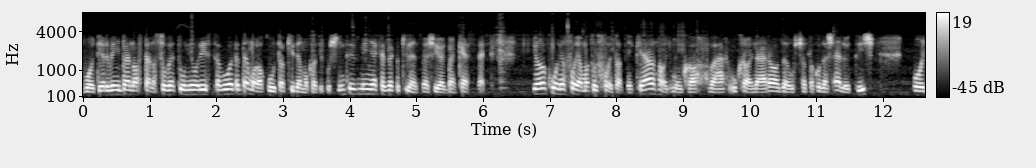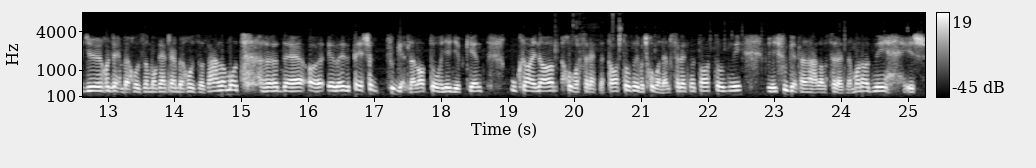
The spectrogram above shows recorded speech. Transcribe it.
volt érvényben, aztán a Szovjetunió része volt, tehát nem alakultak ki demokratikus intézmények, ezek a 90-es években kezdtek kialakulni, a folyamatot folytatni kell, nagy munka vár Ukrajnára az EU-s csatlakozás előtt is, hogy, hogy rendben hozza magát, rendben hozza az államot, de ez teljesen független attól, hogy egyébként Ukrajna hova szeretne tartozni, vagy hova nem szeretne tartozni, hogy egy független állam szeretne maradni, és,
